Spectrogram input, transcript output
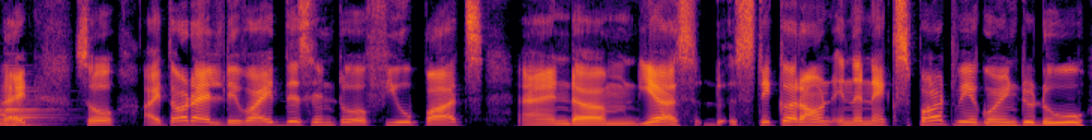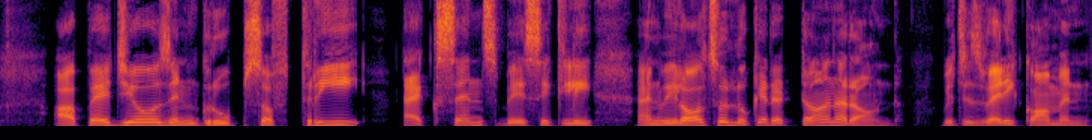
right? So i thought i'll divide this into a few parts and um, yes stick around. In the next part we are going to do arpeggios in groups of three accents basically and we'll also look at a turnaround which is very common.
